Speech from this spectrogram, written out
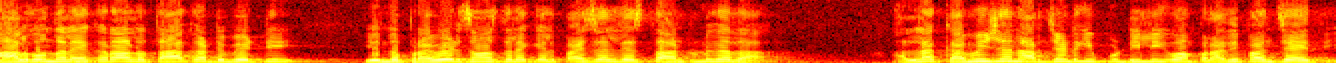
నాలుగు వందల ఎకరాలు తాకట్టు పెట్టి ఏందో ప్రైవేట్ సంస్థలకు వెళ్ళి పైసలు తెస్తా అంటుండు కదా. అలా కమిషన్ అర్జెంట్గా ఇప్పుడు ఢిల్లీకి పంపాలి అది పంచాయతీ.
